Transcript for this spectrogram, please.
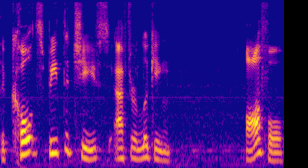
The Colts beat the Chiefs after looking awful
